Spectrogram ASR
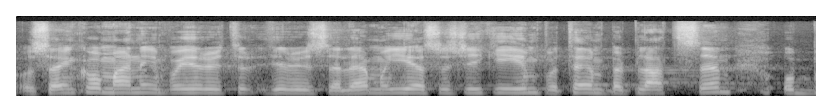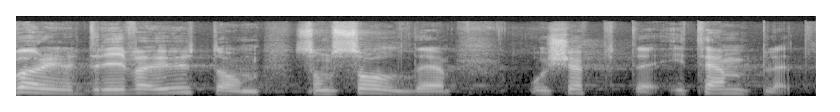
Och sen kom han in på Jerusalem och Jesus gick in på tempelplatsen och började driva ut dem som sålde och köpte i templet.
